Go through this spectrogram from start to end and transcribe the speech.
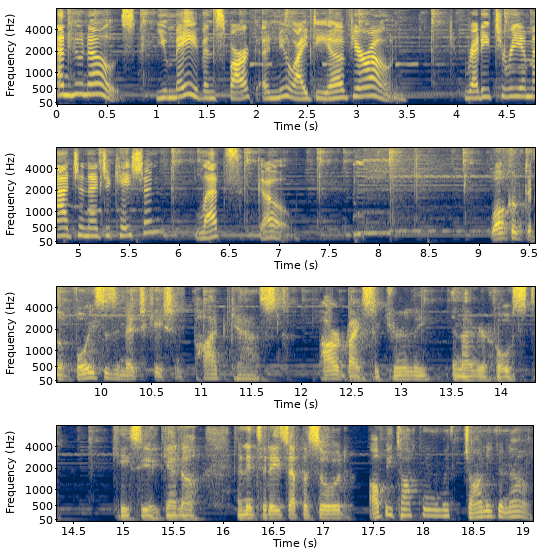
And who knows, you may even spark a new idea of your own. Ready to reimagine education? Let's go. Welcome to the Voices in Education podcast, powered by Securely, and I'm your host, Casey Agena. Uh, and in today's episode, I'll be talking with Johnny Gannaw,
